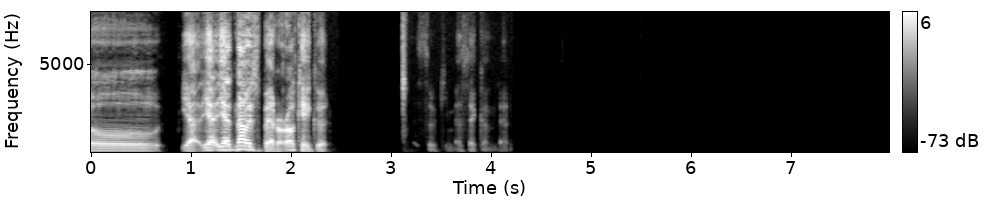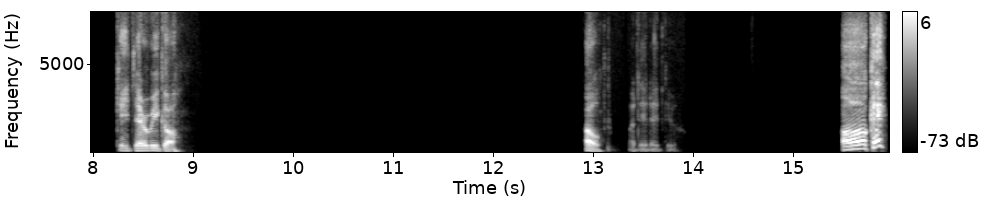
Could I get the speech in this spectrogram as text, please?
So yeah, yeah, yeah. Now it's better. Okay, good. Second then. Okay, there we go. Oh, what did I do? Okay,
